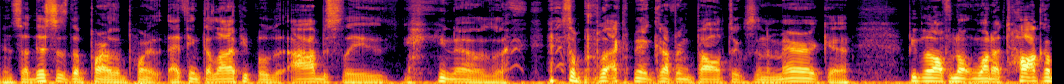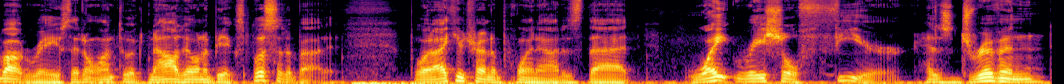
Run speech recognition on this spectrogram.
And so this is the part of the point. I think a lot of people, obviously, you know, as a, as a black man covering politics in America, people often don't want to talk about race. They don't want to acknowledge. They want to be explicit about it. But what I keep trying to point out is that white racial fear has driven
